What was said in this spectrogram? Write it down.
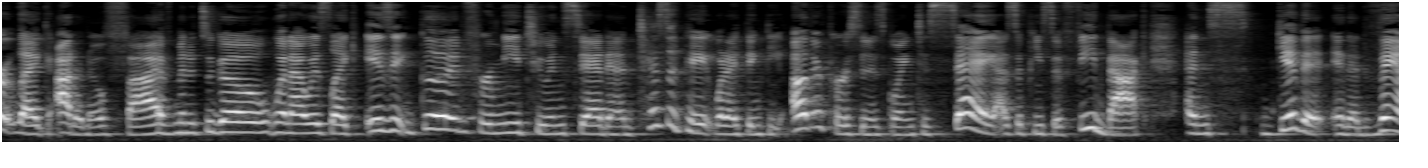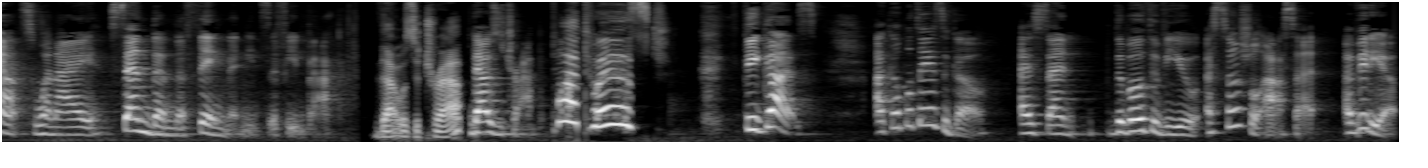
remember like I don't know 5 minutes ago when I was like is it good for me to instead anticipate what I think the other person is going to say as a piece of feedback and give it in advance when I send them the thing that needs the feedback. That was a trap. That was a trap. Plot twist. Because a couple days ago, I sent the both of you a social asset, a video.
